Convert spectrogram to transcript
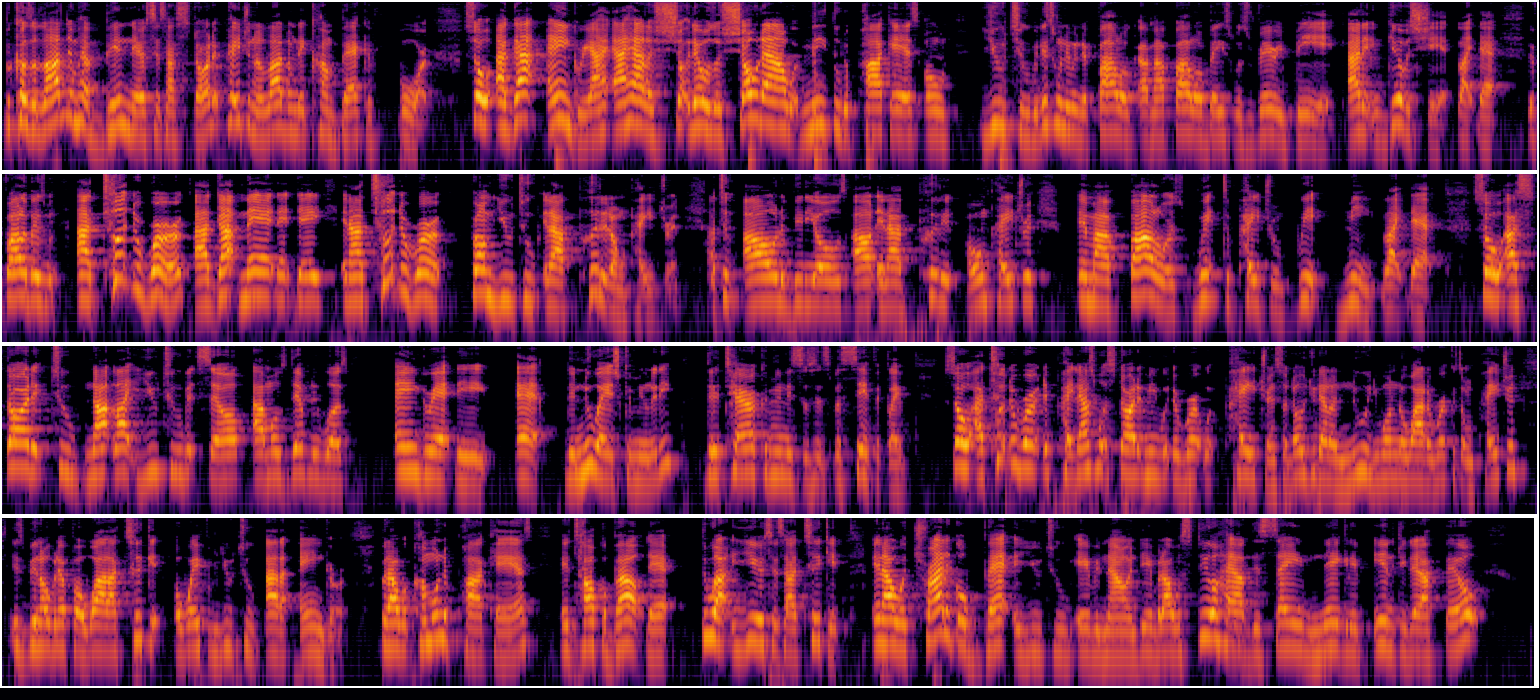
because a lot of them have been there since I started Patreon. A lot of them they come back and forth. So I got angry. I, I had a show. There was a showdown with me through the podcast on YouTube, and this one when the follow uh, my follower base was very big. I didn't give a shit like that. The follower base, was, I took the work. I got mad that day, and I took the work from YouTube and I put it on Patreon. I took all the videos out and I put it on Patreon, and my followers went to Patreon with me like that. So I started to not like YouTube itself. I most definitely was angry at the at the New Age community the tarot community specifically. So I took the work to pay. That's what started me with the work with Patreon. So those of you that are new and you want to know why the work is on Patreon, it's been over there for a while. I took it away from YouTube out of anger. But I would come on the podcast and talk about that throughout the years since I took it. And I would try to go back to YouTube every now and then, but I would still have the same negative energy that I felt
